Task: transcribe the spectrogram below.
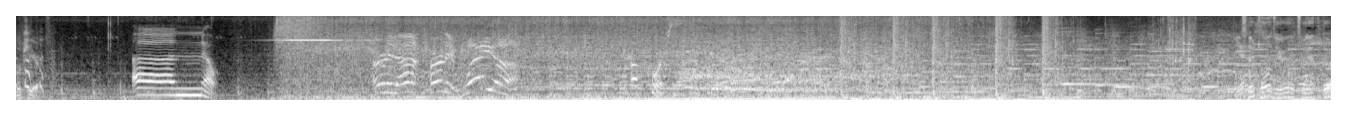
Look here. Uh, no. Turn it up, turn it way up. Of course. See, I told you, that's what you have to do.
